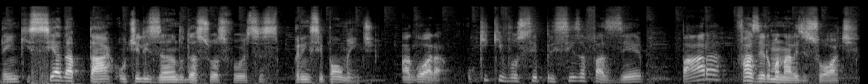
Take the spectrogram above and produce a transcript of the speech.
tem que se adaptar utilizando das suas forças principalmente. Agora, o que, que você precisa fazer para fazer uma análise SWOT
